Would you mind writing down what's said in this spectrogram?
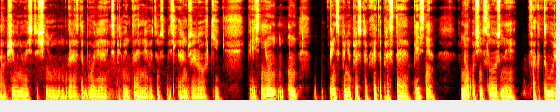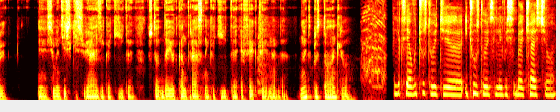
А вообще у него есть очень гораздо более экспериментальные в этом смысле аранжировки, песни. И он, он, в принципе, у него просто какая-то простая песня, но очень сложные фактуры, э, семантические связи какие-то, что дает контрастные какие-то эффекты иногда. Ну, это просто талантливо. Алексей, а вы чувствуете и чувствуете ли вы себя частью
